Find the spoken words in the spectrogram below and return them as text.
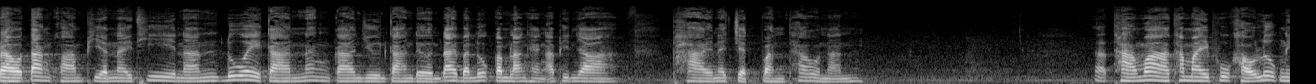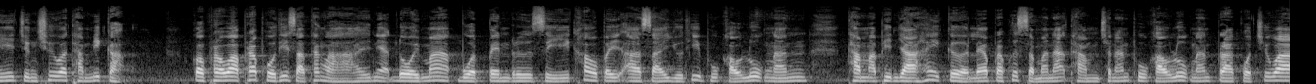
เราตั้งความเพียรในที่นั้นด้วยการนั่งการยืนการเดิน ได้บรรลุกำลังแห่งอภิญญาภายในเจ็ดวันเท่านั้น ถามว่าทำไมภูเขาลูกนี้จึงชื่อว่าธรรมิกะ ก็เพราะว่าพระโพธิสัตว์ทั้งหลายเนี่ยโดยมากบวชเป็นฤาษีเข้าไปอาศัยอยู่ที่ภูเขาลูกนั้นทำอภิญญาให้เกิดแล้วประพฤติสมณธรรม ฉะนั้นภูเขาลูกนั้นปรากฏชื่อว่า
